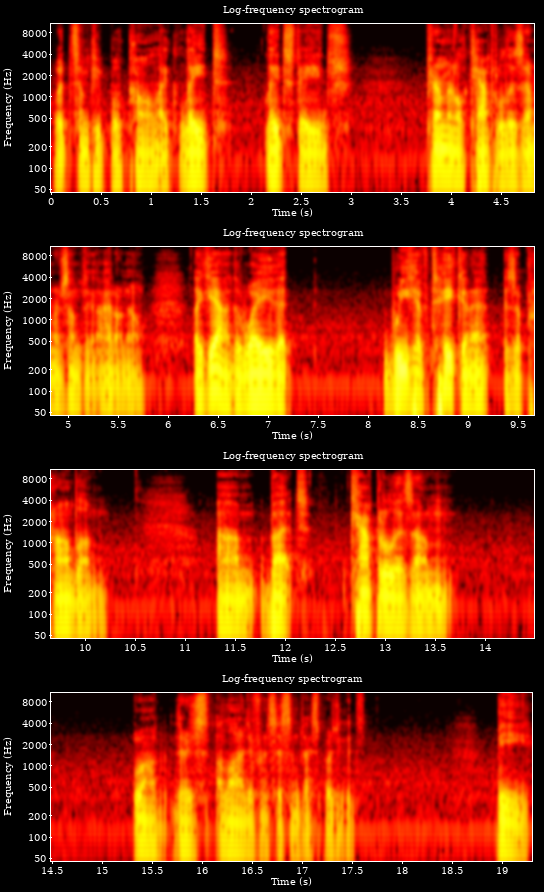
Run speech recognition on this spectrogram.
what some people call like late late stage terminal capitalism or something, I don't know like yeah, the way that we have taken it is a problem. Um, but capitalism, well, there's a lot of different systems I suppose you could be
